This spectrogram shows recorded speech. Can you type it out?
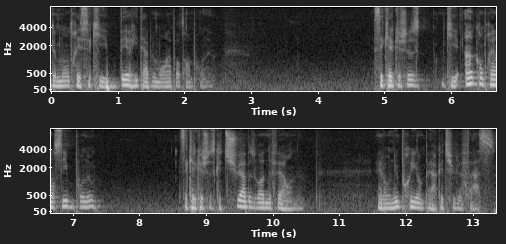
de montrer ce qui est véritablement important pour nous. C'est quelque chose qui est incompréhensible pour nous. C'est quelque chose que tu as besoin de faire en nous. Et alors nous prions, Père, que tu le fasses.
